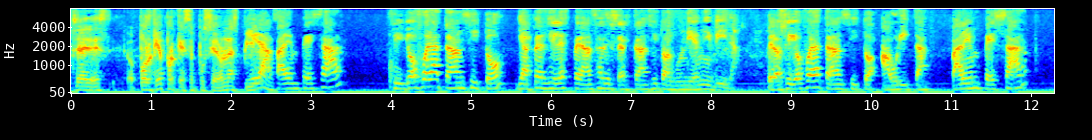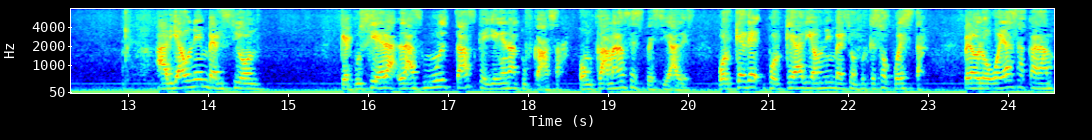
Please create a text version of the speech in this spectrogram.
O sea, es- ¿Por qué? Porque se pusieron las Mira, pilas. para empezar, si yo fuera tránsito, ya perdí la esperanza de ser tránsito algún día en mi vida. Pero si yo fuera tránsito ahorita, para empezar, haría una inversión que pusiera las multas que lleguen a tu casa con cámaras especiales. ¿Por qué, de- por qué haría una inversión? Porque eso cuesta. Pero lo voy a sacar a,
